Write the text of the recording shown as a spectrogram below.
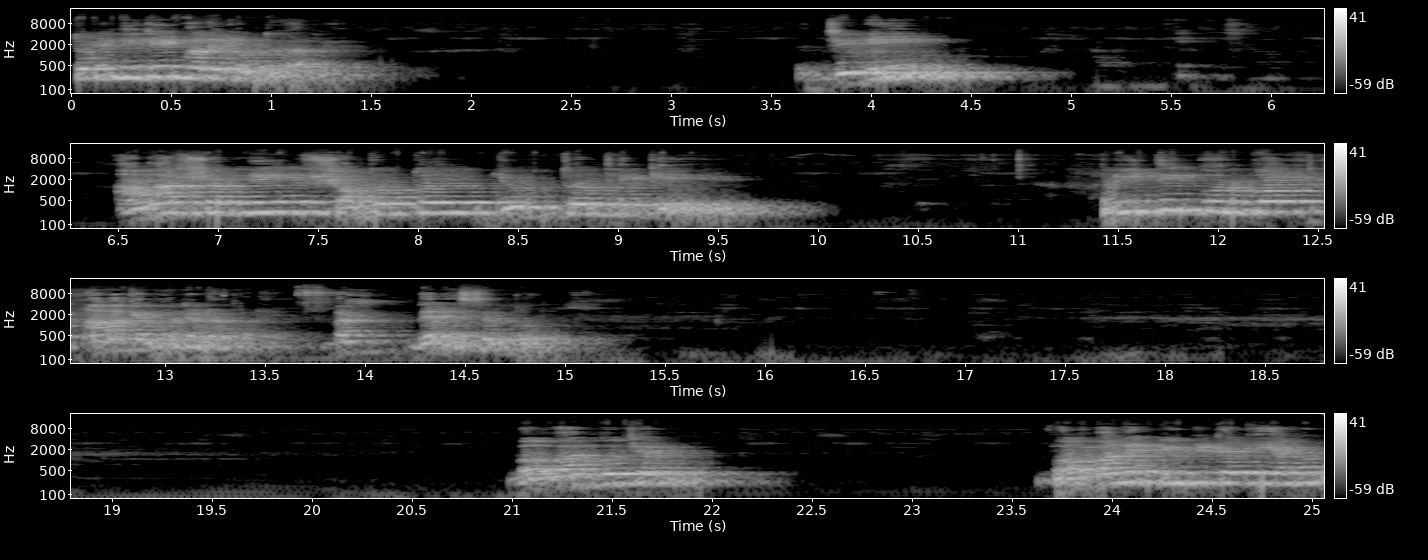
তুমি নিজেই মানে করতে পারবে। যিনি আমার সঙ্গে সতত যুক্ত থেকে প্রীতিপূর্বক আমাকে ভজনা করে। বাস ভেরি সিম্পল ভগবান বলছেন, ভগবানের ডিউটিটা কি এখন?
